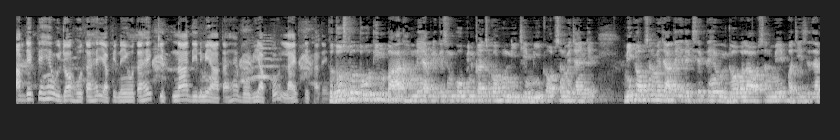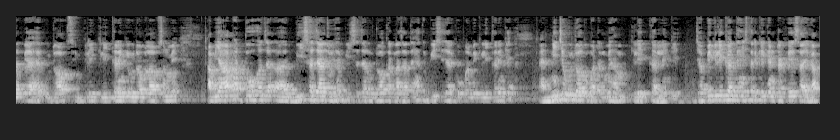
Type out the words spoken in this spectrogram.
अब देखते हैं विड्रॉ होता है या फिर नहीं होता है कितना दिन में आता है वो भी आपको लाइव दिखा देंगे। तो दोस्तों दो दिन बाद हमने एप्लीकेशन को ओपन कर चुका हूँ। नीचे मी का ऑप्शन में जाएँगे। मी का ऑप्शन में जाते ही देख सकते हैं विड्रॉ वाला ऑप्शन में पच्चीस हज़ार रुपया है। विड्रॉ सिंपली क्लिक करेंगे विड्रॉ वाला ऑप्शन में। अब यहाँ पर दो हज़ार बीस हज़ार जो है, बीस हज़ार विड्रॉ करना चाहते हैं तो बीस हज़ार के ऊपर में क्लिक करेंगे एंड नीचे विड्रॉ के बटन में हम क्लिक कर लेंगे। जब भी क्लिक करते हैं, इस तरीके का इंटरफेस आएगा।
